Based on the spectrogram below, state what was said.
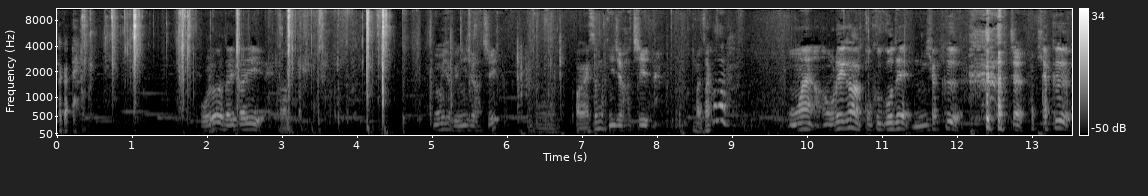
高い。俺は大体 428?28 バカにすんな。お前雑魚だろ。お前俺が国語で200 じゃあ100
